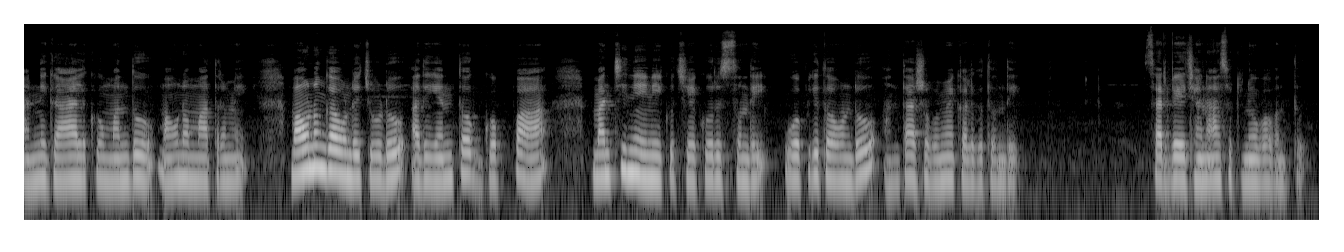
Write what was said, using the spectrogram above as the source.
అన్ని గాయాలకు మందు మౌనం మాత్రమే. మౌనంగా ఉండి చూడు అది ఎంతో గొప్ప మంచిని నీకు చేకూరుస్తుంది. ఓపికతో ఉండు అంతా శుభమే కలుగుతుంది. సర్వే జనా సుఖినోభవంతు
